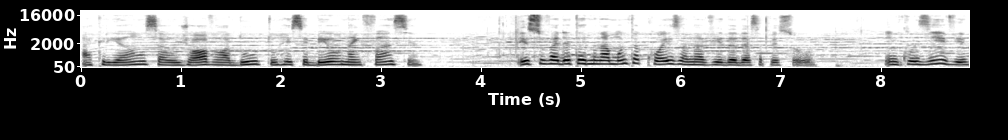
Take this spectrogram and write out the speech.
a criança, o jovem, o adulto recebeu na infância, isso vai determinar muita coisa na vida dessa pessoa. Inclusive,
